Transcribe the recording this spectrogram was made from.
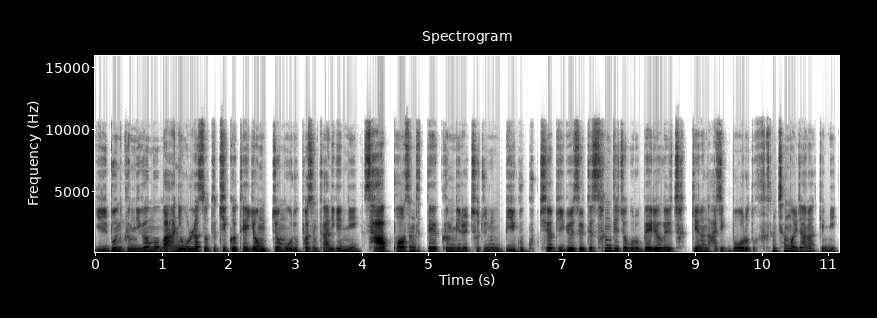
일본 금리가 뭐 많이 올랐어도 기껏해 0.56% 아니겠니? 4%대 금리를 쳐주는 미국 국채와 비교했을 때 상대적으로 매력을 찾기에는 아직 멀어도 한참 멀지 않았겠니?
